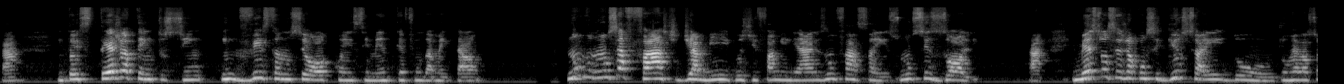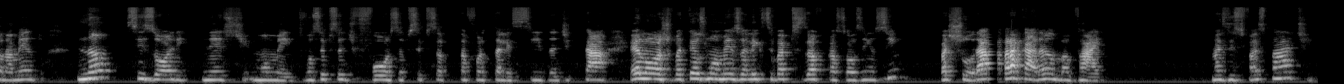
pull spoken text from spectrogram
tá? Então, esteja atento sim, invista no seu autoconhecimento, que é fundamental. Não, não se afaste de amigos, de familiares, não faça isso, não se isole, tá? E mesmo se você já conseguiu sair do, de um relacionamento, não se isole neste momento. Você precisa de força, você precisa estar fortalecida, de estar. Tá... É lógico, vai ter os momentos ali que você vai precisar ficar sozinho, sim, Vai chorar pra caramba? Vai. Mas isso faz parte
